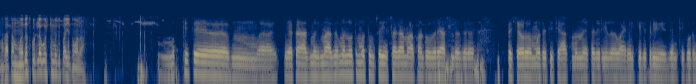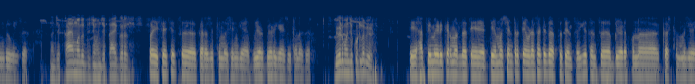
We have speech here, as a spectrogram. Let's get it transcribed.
मग आता मदत कुठल्या गोष्टीमध्ये पाहिजे तुम्हाला? मग तेच अं, एका आज म्हणजे माझं म्हणणं होतं मग तुमचं इंस्टाग्राम अकाउंट वगैरे असलं जर त्याच्यावर मदतीची हाक म्हणून एखादी रील व्हायरल केली तरी जनतेकडून बी होईल सर म्हणजे काय मदतीची म्हणजे काय गरज? पैशाचीच अं, करायची होती मशीन घ्या बेड बेड घ्यायचं होतं ना सर बेड म्हणजे कुठलं बेड? ते हॅपी मेडिकेअर मधलं ते डेमो सेंटर तेवढ्यासाठीच असतं त्यांचं. की त्यांचं बेड पुन्हा कस्ट म्हणजे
